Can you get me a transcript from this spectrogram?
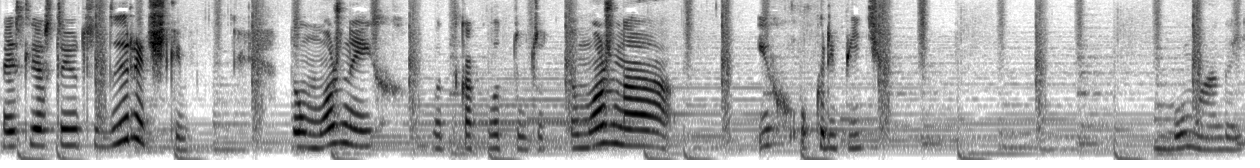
А если остаются дырочки, то можно их, вот как вот тут, то можно их укрепить бумагой.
